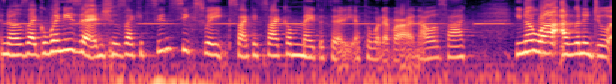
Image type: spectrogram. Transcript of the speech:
And I was like, "When is it?" And she was like, "It's in six weeks. Like it's like on May the thirtieth or whatever." And I was like, "You know what? I'm gonna do it."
